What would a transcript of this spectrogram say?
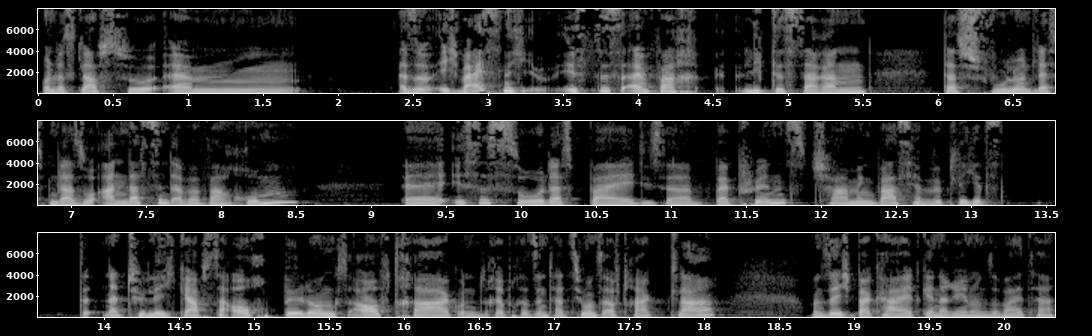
Und was glaubst du, ähm, also ich weiß nicht, ist es einfach, liegt es daran, dass Schwule und Lesben da so anders sind, aber warum äh, ist es so, dass bei dieser, bei Prince Charming war es ja wirklich jetzt, natürlich gab es da auch Bildungsauftrag und Repräsentationsauftrag, klar, und Sichtbarkeit generieren und so weiter.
